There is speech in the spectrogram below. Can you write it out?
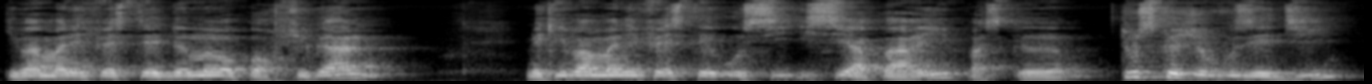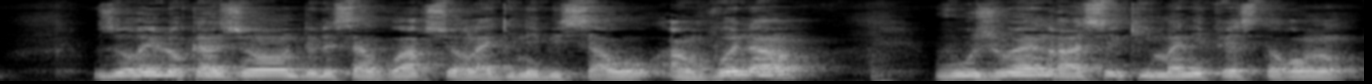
qui va manifester demain au Portugal, mais qui va manifester aussi ici à Paris, parce que tout ce que je vous ai dit, vous aurez l'occasion de le savoir sur la Guinée-Bissau en venant vous joindre à ceux qui manifesteront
